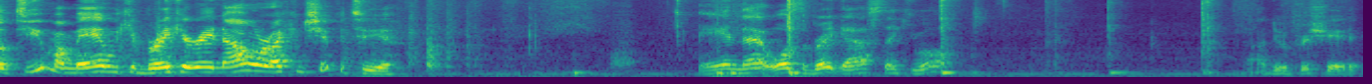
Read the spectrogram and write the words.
Up to you, my man. We can break it right now, or I can ship it to you. And that was the break, guys. Thank you all. I do appreciate it.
